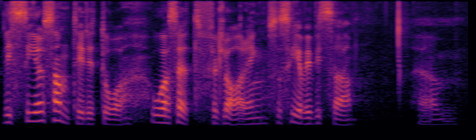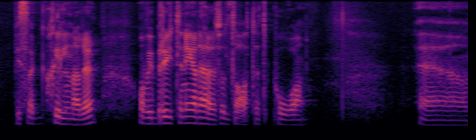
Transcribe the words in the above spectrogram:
vi ser samtidigt då, oavsett förklaring, så ser vi vissa, eh, vissa skillnader. Om vi bryter ner det här resultatet på, eh,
